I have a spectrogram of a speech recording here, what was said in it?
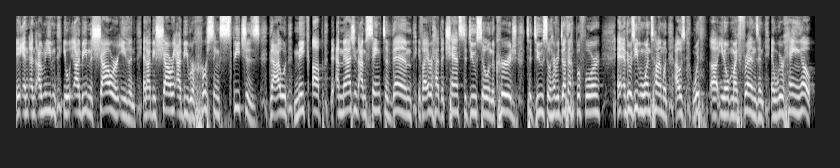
And, and I would even, you know, I'd be in the shower even, and I'd be showering, I'd be rehearsing speeches that I would make up. Imagine I'm saying to them, if I ever had the chance to do so and the courage to do so. Have you done that before? And, and there was even one time when I was with, uh, you know, my friends and, and we were hanging out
